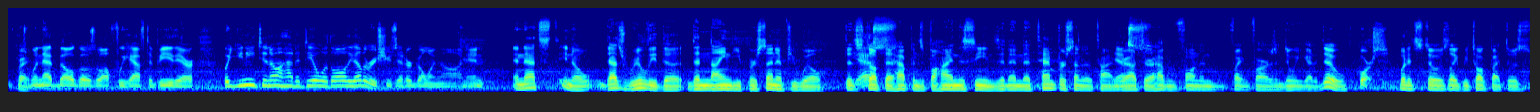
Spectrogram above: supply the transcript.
because Right. when that bell goes off we have to be there. But you need to know how to deal with all the other issues that are going on and And that's you know that's really the the ninety percent, if you will, the Yes. stuff that happens behind the scenes, and then the ten percent of the time you're out there having fun and fighting fires and doing what you got to do. of course. But it's those like we talked about those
